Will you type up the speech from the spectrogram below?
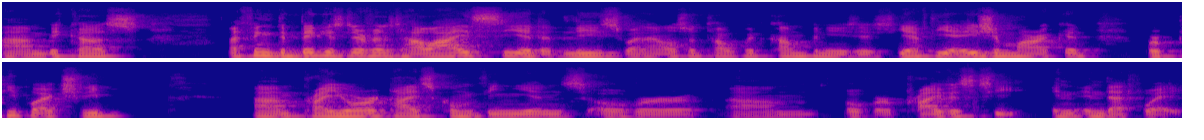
Um, because i think the biggest difference how i see it at least when i also talk with companies is you have the asian market where people actually um, prioritize convenience over um, over privacy in, in that way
